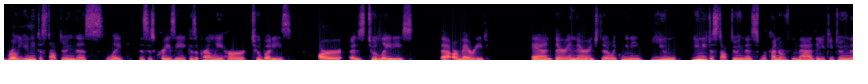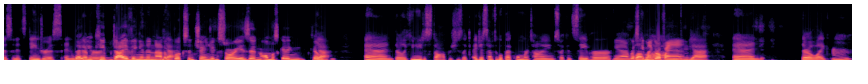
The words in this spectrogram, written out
bro you need to stop doing this like this is crazy because apparently her two buddies are as two ladies that are married and they're in there and they're like we need you you need to stop doing this we're kind of mad that you keep doing this and it's dangerous and That whatever you keep diving in and out Yeah. of books and changing stories and almost getting killed. yeah and they're like you need to stop and she's like i just have to go back one more time so i can save her Yeah, blah, rescue my blah. girlfriend. yeah and they're like mm.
